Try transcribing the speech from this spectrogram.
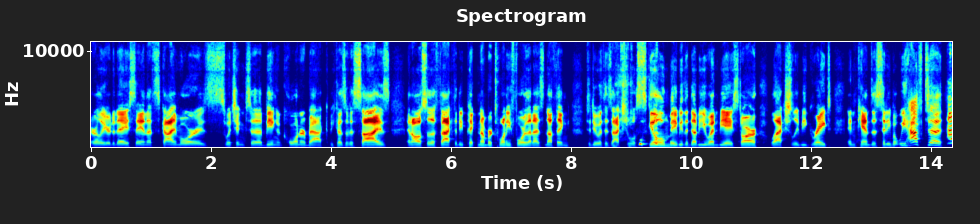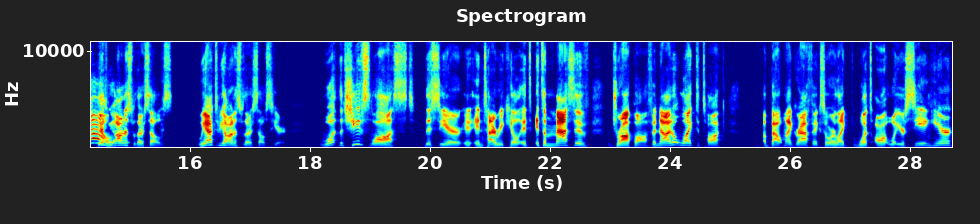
earlier today saying that Sky Moore is switching to being a cornerback because of his size and also the fact that he picked number 24. That has nothing to do with his actual skill. Maybe the WNBA star will actually be great in Kansas City, but we have to, we have to be honest with ourselves. We have to be honest with ourselves here. What the Chiefs lost this year in, in Tyreek Hill, it's it's a massive drop off. And now I don't like to talk about my graphics or like what's on what you're seeing here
